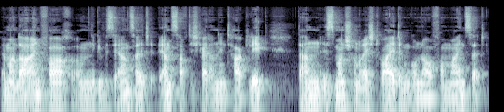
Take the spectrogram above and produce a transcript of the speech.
wenn man da einfach ähm, eine gewisse Ernstheit, Ernsthaftigkeit an den Tag legt, dann ist man schon recht weit im Grunde auch vom Mindset.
